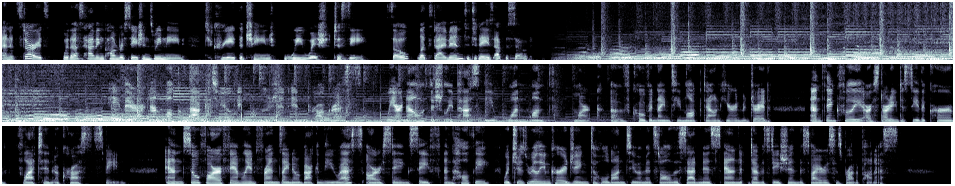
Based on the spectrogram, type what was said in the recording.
And it starts with us having conversations we need to create the change we wish to see. So let's dive into today's episode. Hey there, and welcome back to Inclusion in Progress. We are now officially past the one month mark of COVID 19 lockdown here in Madrid and thankfully are starting to see the curve flatten across Spain. And so far, family and friends I know back in the US are staying safe and healthy, which is really encouraging to hold on to amidst all the sadness and devastation this virus has brought upon us.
